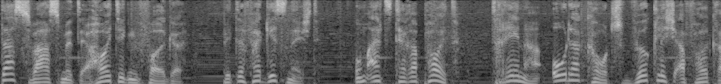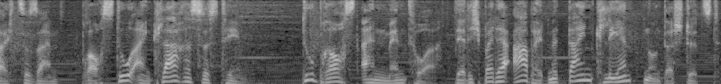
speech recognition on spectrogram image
Das war's mit der heutigen Folge. Bitte vergiss nicht, um als Therapeut, Trainer oder Coach wirklich erfolgreich zu sein, brauchst du ein klares System. Du brauchst einen Mentor, der dich bei der Arbeit mit deinen Klienten unterstützt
